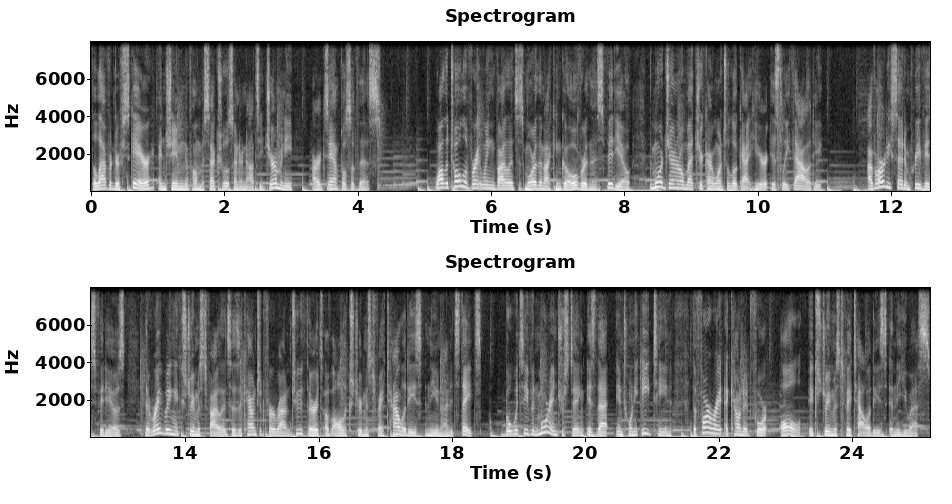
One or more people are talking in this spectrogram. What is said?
The Lavender Scare and shaming of homosexuals under Nazi Germany are examples of this. While the toll of right-wing violence is more than I can go over in this video, the more general metric I want to look at here is lethality. I've already said in previous videos that right-wing extremist violence has accounted for around two-thirds of all extremist fatalities in the United States. But what's even more interesting is that in 2018, the far right accounted for all extremist fatalities in the US.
